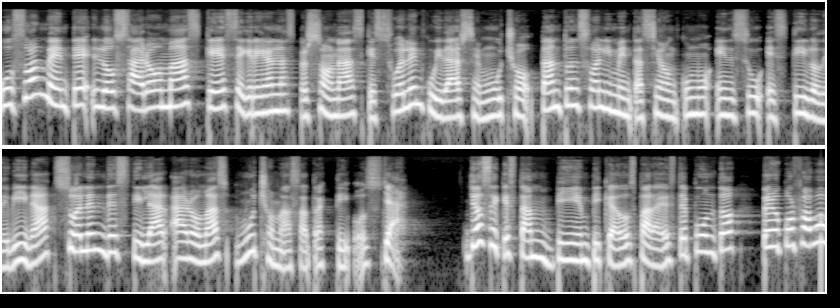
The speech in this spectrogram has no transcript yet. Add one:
Usualmente los aromas que segregan las personas que suelen cuidarse mucho, tanto en su alimentación como en su estilo de vida, suelen destilar aromas mucho más atractivos. Ya, yo sé que están bien picados para este punto, pero por favor,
